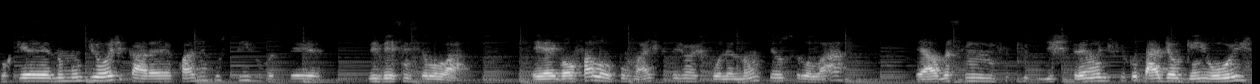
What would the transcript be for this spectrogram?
Porque no mundo de hoje, cara, é quase impossível você viver sem celular. E é igual falou, por mais que seja uma escolha não ter o celular, é algo assim de extrema dificuldade alguém hoje,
